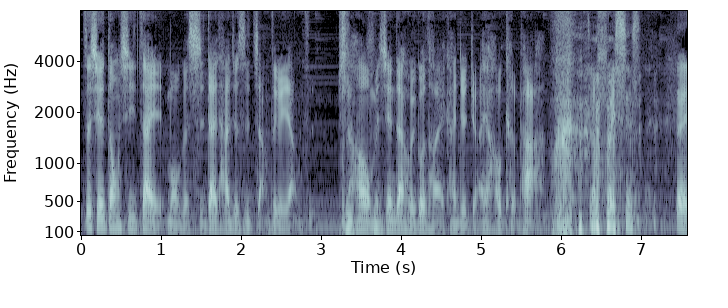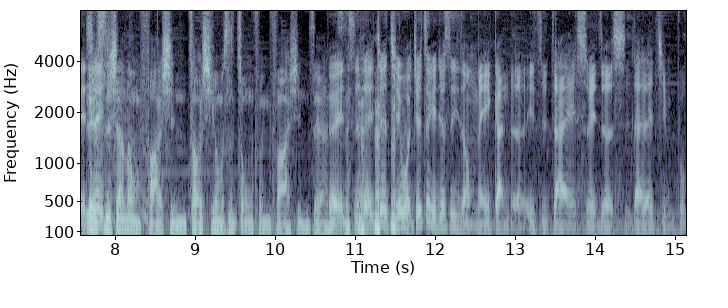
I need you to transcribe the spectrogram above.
这些东西在某个时代它就是长这个样子？然后我们现在回过头来看，就觉得哎呀，好可怕，怎么回事？对，类似像那种发型，早期我们是中分发型这样子，对，之类。就其实我觉得这个 就是一种美感的，一直在随着时代在进步。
